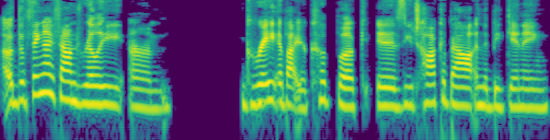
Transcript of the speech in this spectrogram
Uh, the thing i found really um, great about your cookbook is you talk about in the beginning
